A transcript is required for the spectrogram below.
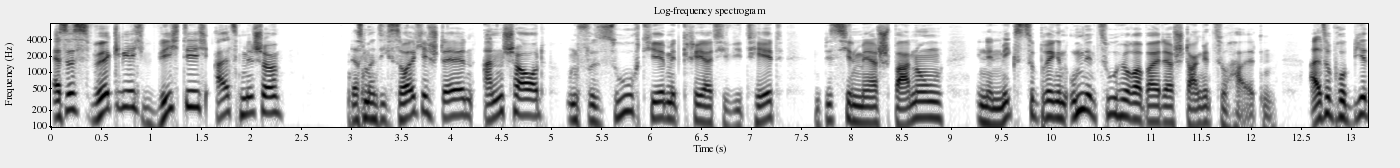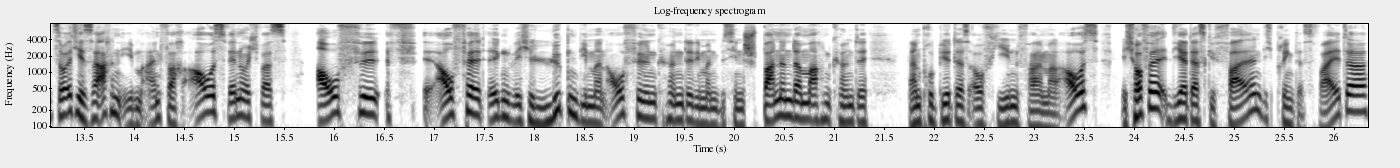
Es ist wirklich wichtig als Mischer, dass man sich solche Stellen anschaut und versucht hier mit Kreativität ein bisschen mehr Spannung in den Mix zu bringen, um den Zuhörer bei der Stange zu halten. Also probiert solche Sachen eben einfach aus, wenn euch was auffällt, irgendwelche Lücken, die man auffüllen könnte, die man ein bisschen spannender machen könnte, dann probiert das auf jeden Fall mal aus. Ich hoffe, dir hat das gefallen, dich bringt das weiter.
